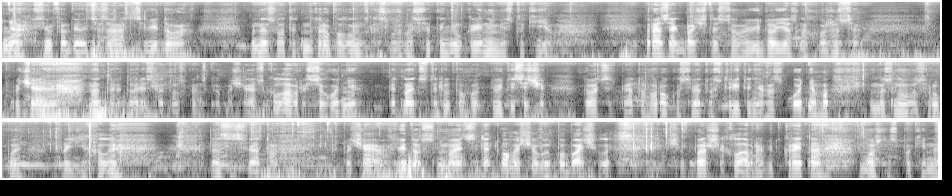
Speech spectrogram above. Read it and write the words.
дня, всім, хто дивиться зараз це відео. Мене звати Дмитро, Полонська служба світання України, місто Київ. Наразі, як бачите з цього відео, я знаходжуся в Почаєві на території Свято-Успенської Почаївської лаври. Сьогодні, 15 лютого 2025 року, свято стрітання Господнього. І ми знову з групою приїхали на це свято в Відео знімається для того, щоб ви побачили, що перше лавра відкрита, можна спокійно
